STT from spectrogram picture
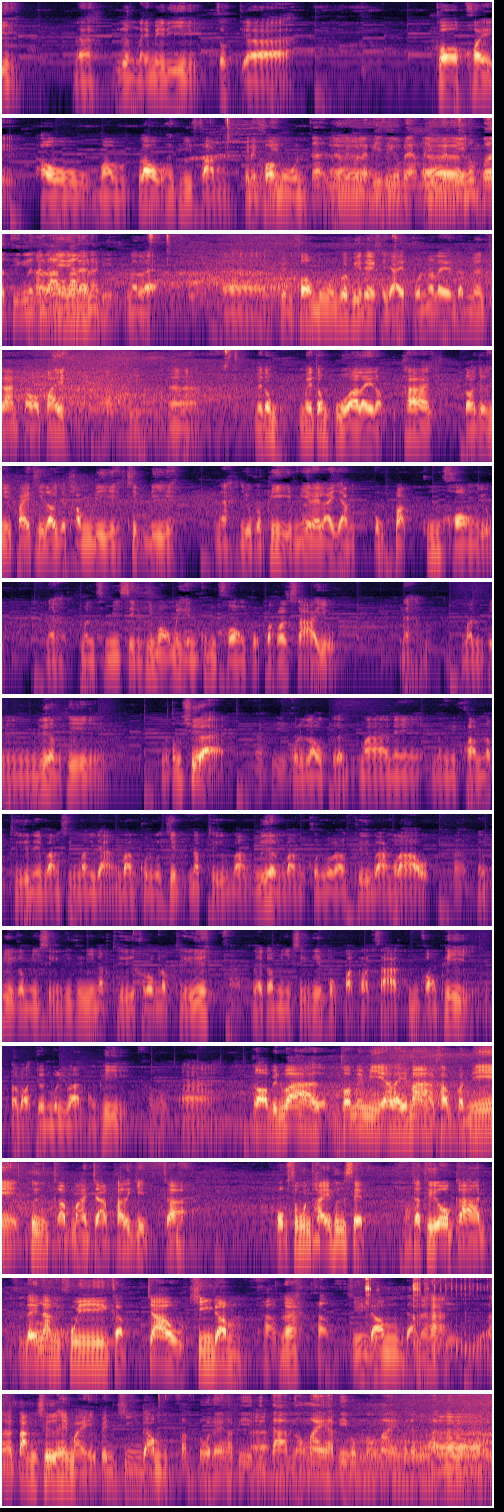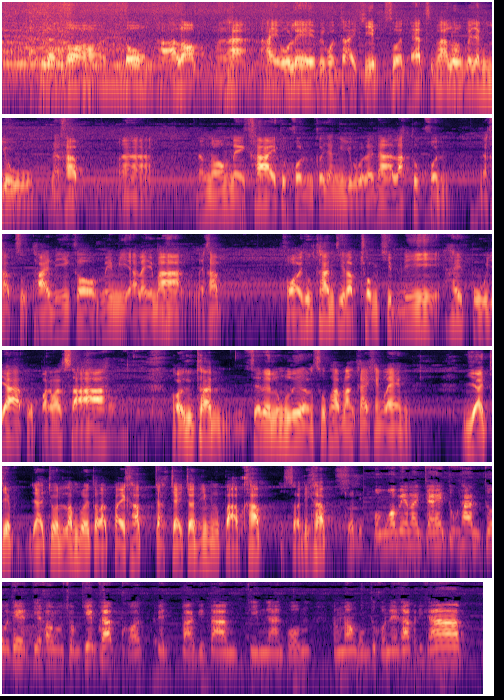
นะเรื่องไหนไม่ดีก็อ่าก็ค่อยเอามาเล่าให้พี่ฟังเป็นข้อมูลก็ลืมไปหมดแล้วพี่ทิ้งไปแล้วมาอยู่กับพี่ผมก็ทิ้งเรื่องอันราวนี้เข้านั่นแล้วพี่นั่นแหละเอ่อเป็นข้อมูลเพื่อพี่ได้ขยายผลอะไรดำเนินการต่อไปครับพี่อ่า ไม่ต้องไม่ต้องกลัวอะไรหรอก ถ้าต่อจากนี้ไปที่เราจะทำดีคิดดีนะอยู่กับพี่มีหลาย ๆ อย่างปกปักคุ้มครองอยู่นะมันมีสิ่งที่มองไม่เห็นคุ้มครองปกปักรักษาอยู่นะมันเป็นเรื่องที่มันต้องเชื่อครับพี่คนเราเกิดมาในมันมีความนับถือในบางสิ่งบางอย่าง บางคนก็คิดนับถือบางเรื่องบางคนก็นับถือบางราวครับอย่างพี่ก็มีสิ่งที่ที่นี่นับถือเคารพนับถือครับแล้วก็มีสิ่งที่ปกปักรักษาคุ้มครองพี่ ตลอดจนบริวารของพี่ครับผมอ่า ก็เป็นว่าก็ไม่มีอะไรมากครับ วันนี้เพิ่งกลับมาจากภารกิจก็อบสมุนไพรเพิ่งเสร็จก็ถือโอกาสได้นั่งคุยกับเจ้าคิงดครับำนะครับคิงดำนะฮะเอ่อตั้งชื่อให้ใหม่เป็นคิงดำฝากตัวด้วยครับพี่อ่าติดตามน้องใหม่ครับพี่ผมน้องใหม่มาจากสุพรรณอ่าแล้วก็โต้งขาล็อกนะฮะให้โอเล่เป็นคนถ่ายคลิป ส่วนแอด15โลก็ยังอยู่นะครับอ่าน้องๆในค่ายทุกคนก็ยังอยู่และน่ารักทุกคนนะครับ สุดท้ายนี้ก็ไม่มีอะไรมากนะครับข อให้ทุกท่านที่รับชมคลิปนี้ให้ปู่ย่าปกปักรักษา ขอให้ทุกท่านเจริญรุ่งเรืองสุขภาพร่างกายแข็งแรง อย่าเจ็บอย่าจนร่ำรวยตลอดไปครับ จากใจจอนนี่มือปราบครับ สวัสดีครับ ผมขอเป็นกำลังใจให้ทุกท่านทั่วประเทศที่เข้ามาชมคลิปครับ ขอเป็นฝากติดตามทีมงานผมน้องๆผมทุกคนด้วยครับ สวัสดีครับ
